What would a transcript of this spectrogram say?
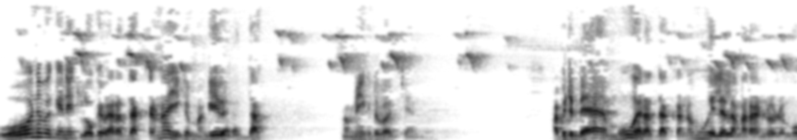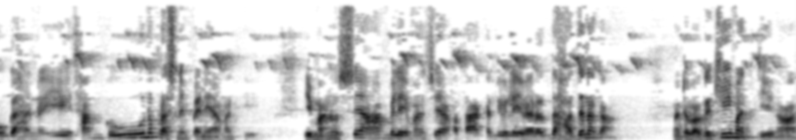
ඕනම කෙනෙක් ලෝකේ වැරද්දක් කරනවා ඒක මගේ වැරද්දක්. මම මේකට වක් කියන්නේ අපිට බෑ මූ වැරද්දක් කරනවා මූ එල්ලලා මරන්න ඕනේ මූ ගහන්න ඒ සම්පූර්ණ ප්‍රශ්නේ පැන යාමක් තියෙනවා. මේ මිනිස්සයා හම්බෙලේ මිනිස්සයා කතා කරලි වෙලේ වැරද්ද හදනකම් මට වගකීමක් තියෙනවා.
